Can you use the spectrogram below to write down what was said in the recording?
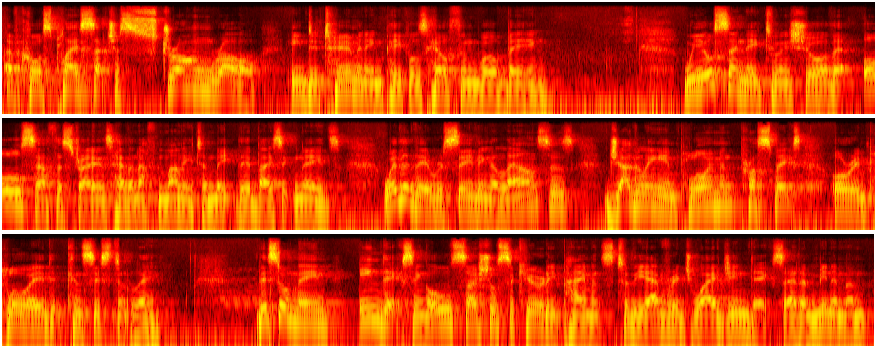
of course, plays such a strong role in determining people's health and well-being. We also need to ensure that all South Australians have enough money to meet their basic needs, whether they're receiving allowances, juggling employment prospects, or employed consistently. This will mean indexing all social security payments to the average wage index at a minimum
